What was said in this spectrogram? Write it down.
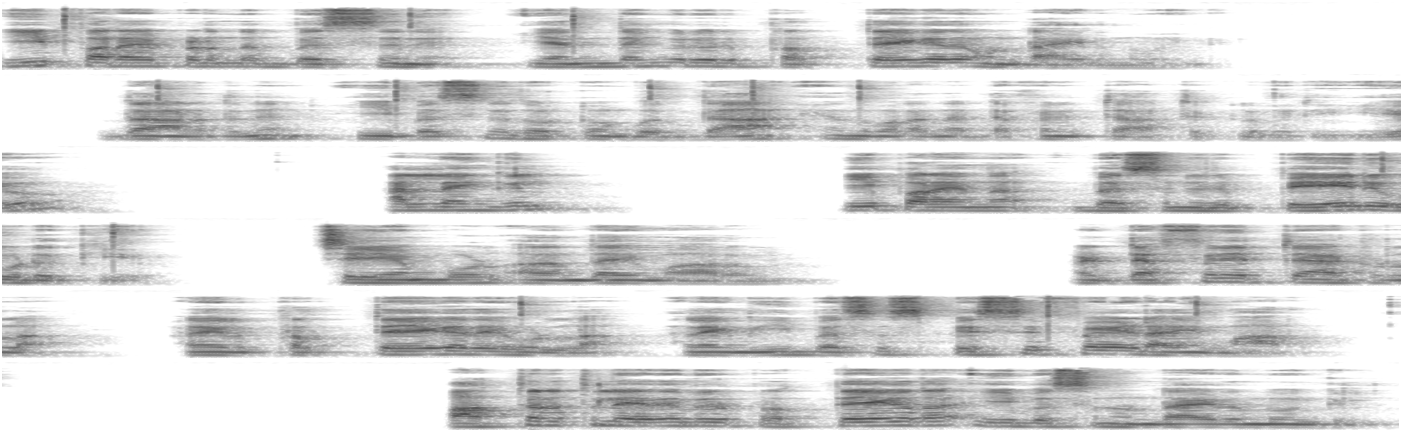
ഈ പറയപ്പെടുന്ന ബസ്സിന് എന്തെങ്കിലും ഒരു പ്രത്യേകത ഉണ്ടായിരുന്നുവെങ്കിൽ ഉദാഹരണത്തിന് ഈ ബസ്സിന് തൊട്ട് മുമ്പ് ദ എന്ന് പറയുന്ന ഡെഫിനറ്റ് ആർട്ടിക്കിൾ വരികയോ അല്ലെങ്കിൽ ഈ പറയുന്ന ബസ്സിനൊരു പേര് കൊടുക്കുകയോ ചെയ്യുമ്പോൾ അതെന്തായി മാറും? ഡെഫിനറ്റ് ആയിട്ടുള്ള അല്ലെങ്കിൽ പ്രത്യേകതയുള്ള അല്ലെങ്കിൽ ഈ ബസ് സ്പെസിഫൈഡ് ആയി മാറും. അത്തരത്തിൽ ഏതെങ്കിലും ഒരു പ്രത്യേകത ഈ ബസ്സിന് ഉണ്ടായിരുന്നുവെങ്കിൽ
